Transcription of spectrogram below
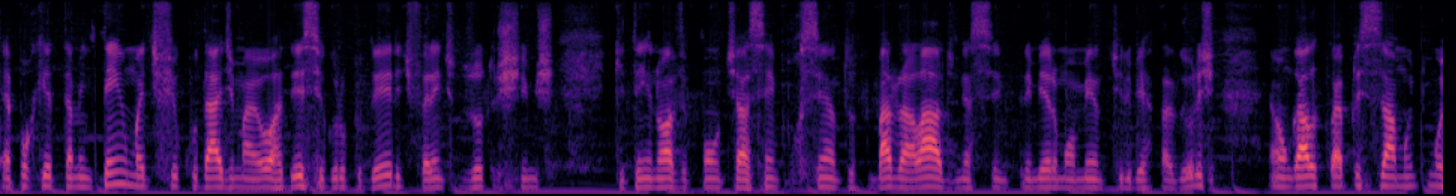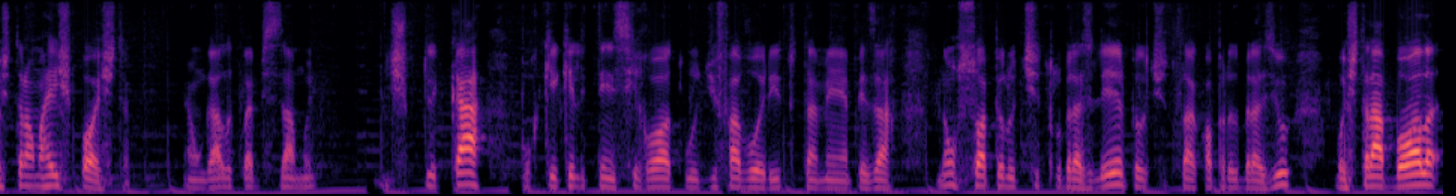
é porque também tem uma dificuldade maior desse grupo dele, diferente dos outros times que tem nove pontos já 100% badalados nesse primeiro momento de Libertadores. É um Galo que vai precisar muito mostrar uma resposta. É um Galo que vai precisar muito explicar por que, que ele tem esse rótulo de favorito também, apesar não só pelo título brasileiro, pelo título da Copa do Brasil, mostrar a bola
